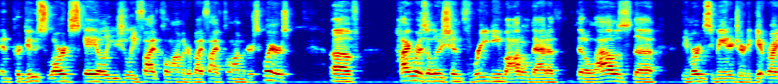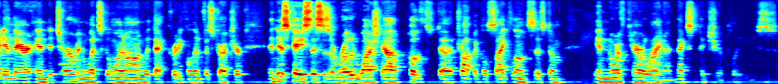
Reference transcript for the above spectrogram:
and produce large scale, usually five kilometer by five kilometer squares of high resolution 3D model data that allows the, the emergency manager to get right in there and determine what's going on with that critical infrastructure. In this case, this is a road washed out post uh, tropical cyclone system in North Carolina. Next picture, please.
